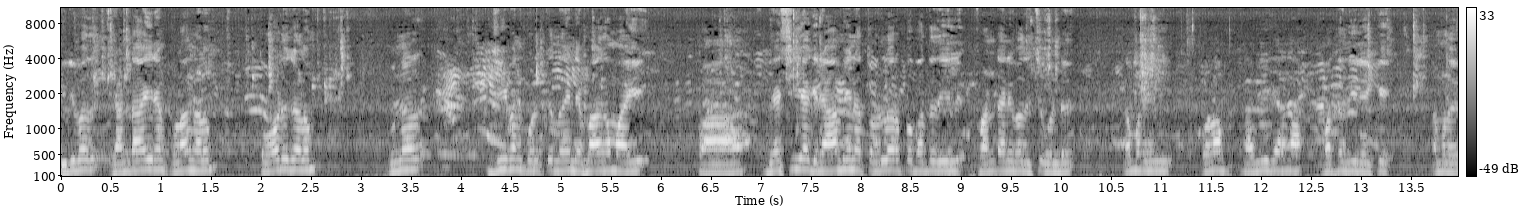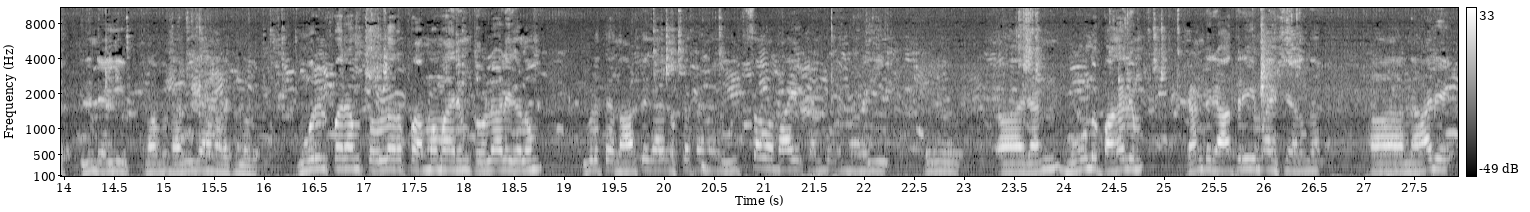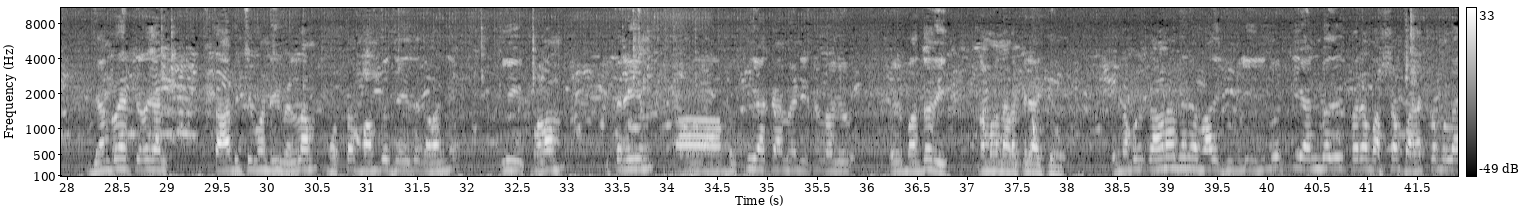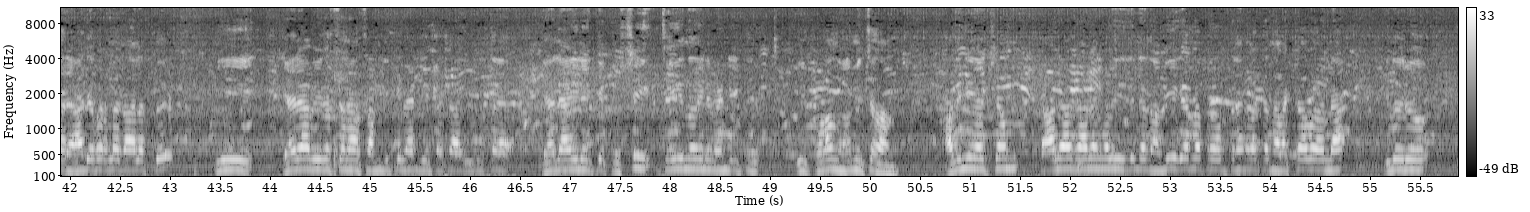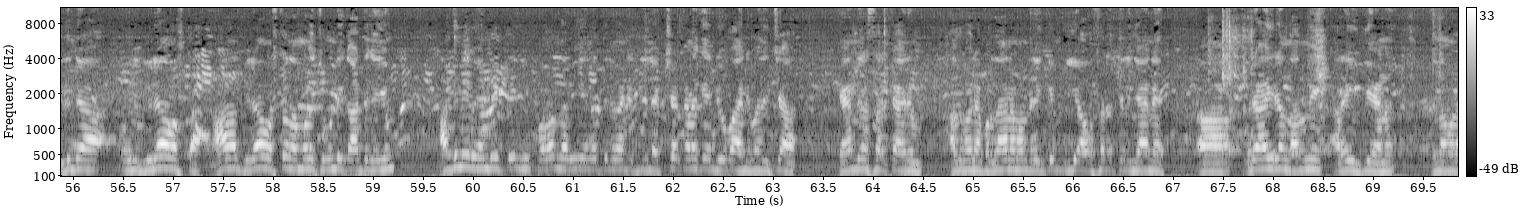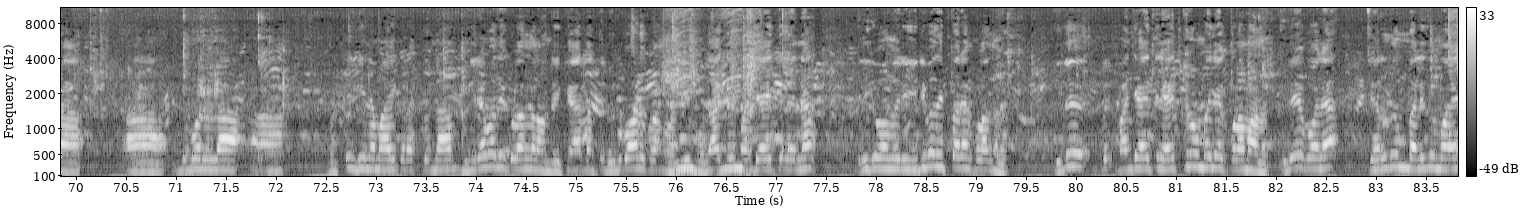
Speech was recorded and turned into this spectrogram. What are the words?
ഇരുപത് രണ്ടായിരം കുളങ്ങളും തോടുകളും പുനർ ജീവൻ കൊടുക്കുന്നതിന്റെ ഭാഗമായി ദേശീയ ഗ്രാമീണ തൊഴിലുറപ്പ് പദ്ധതിയിൽ ഫണ്ട് അനുവദിച്ചുകൊണ്ട് നമ്മൾ ഈ കുളം നവീകരണ പദ്ധതിയിലേക്ക് നമ്മൾ ഇതിന്റെ ഈ നവ- നവീകരണം നടക്കുന്നത്. നൂറിൽ പരം തൊഴിലുറപ്പ് അമ്മമാരും തൊഴിലാളികളും ഇവിടുത്തെ നാട്ടുകാരും ഒക്കെ തന്നെ ഉത്സവമായി കണ്ടുകൊണ്ടാണ് ഈ ഒരു രണ്ട് മൂന്ന് പകലും രണ്ട് രാത്രിയുമായി ചേർന്ന് നാല് ജനറേറ്ററുകൾ സ്ഥാപിച്ചുകൊണ്ട് ഈ വെള്ളം മൊത്തം പമ്പ് ചെയ്ത് കളഞ്ഞ് ഈ കുളം ഇത്രയും വൃത്തിയാക്കാൻ വേണ്ടിയിട്ടുള്ള ഒരു ഒരു പദ്ധതി നമ്മൾ നടപ്പിലാക്കിയത്. നമുക്ക് കാണാൻ തന്നെ സാധിക്കും. ഇരുന്നൂറ്റി അൻപതിൽ പരം വർഷം പഴക്കമുള്ള രാജഭരണകാലത്ത് ഈ ജലവികസന സമിതിക്ക് വേണ്ടിയിട്ടൊക്കെ ഇവിടുത്തെ ജലയിലേക്ക് കൃഷി ചെയ്യുന്നതിന് വേണ്ടിയിട്ട് ഈ കുളം നിർമ്മിച്ചതാണ്. അതിനുശേഷം കാലാകാലങ്ങളിൽ ഇതിന്റെ നവീകരണ പ്രവർത്തനങ്ങളൊക്കെ നടക്കാതെയല്ല ഇതൊരു ഇതിന്റെ ഒരു ദുരാവസ്ഥ. ആ ദുരാവസ്ഥ നമ്മൾ ചൂണ്ടിക്കാട്ടുകയും അതിന് വേണ്ടിയിട്ട് ഈ കുളം നവീകരണത്തിന് വേണ്ടിയിട്ട് ലക്ഷക്കണക്കിന് രൂപ അനുവദിച്ച കേന്ദ്ര സർക്കാരും അതുപോലെ പ്രധാനമന്ത്രിക്കും ഈ അവസരത്തിൽ ഞാൻ ഒരായിരം നന്ദി അറിയിക്കുകയാണ്. നമ്മുടെ ഇതുപോലുള്ള വൃത്തിഹീനമായി കിടക്കുന്ന നിരവധി കുളങ്ങളുണ്ട്. കേരളത്തിൽ ഒരുപാട് കുളങ്ങളുണ്ട്. ഈ മുതാക്കൽ പഞ്ചായത്തിൽ തന്നെ എനിക്ക് തോന്നുന്ന ഒരു ഇരുപതിപ്പരം കുളങ്ങൾ. ഇത് പഞ്ചായത്തിലെ ഏറ്റവും വലിയ കുളമാണ്. ഇതേപോലെ ചെറുതും വലുതുമായ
